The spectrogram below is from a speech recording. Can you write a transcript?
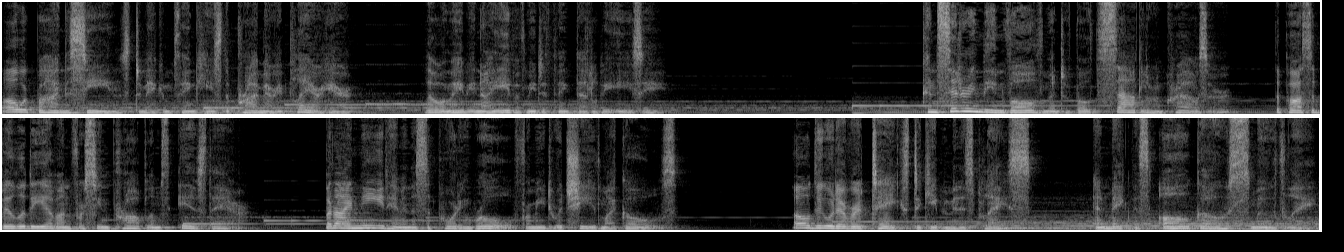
I'll work behind the scenes to make him think he's the primary player here, though it may be naive of me to think that'll be easy. Considering the involvement of both Sadler and Krauser, the possibility of unforeseen problems is there. But I need him in the supporting role for me to achieve my goals. I'll do whatever it takes to keep him in his place and make this all go smoothly.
